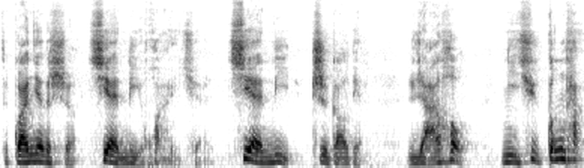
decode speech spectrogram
在关键的时候，建立话语权，建立制高点，然后你去攻他，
